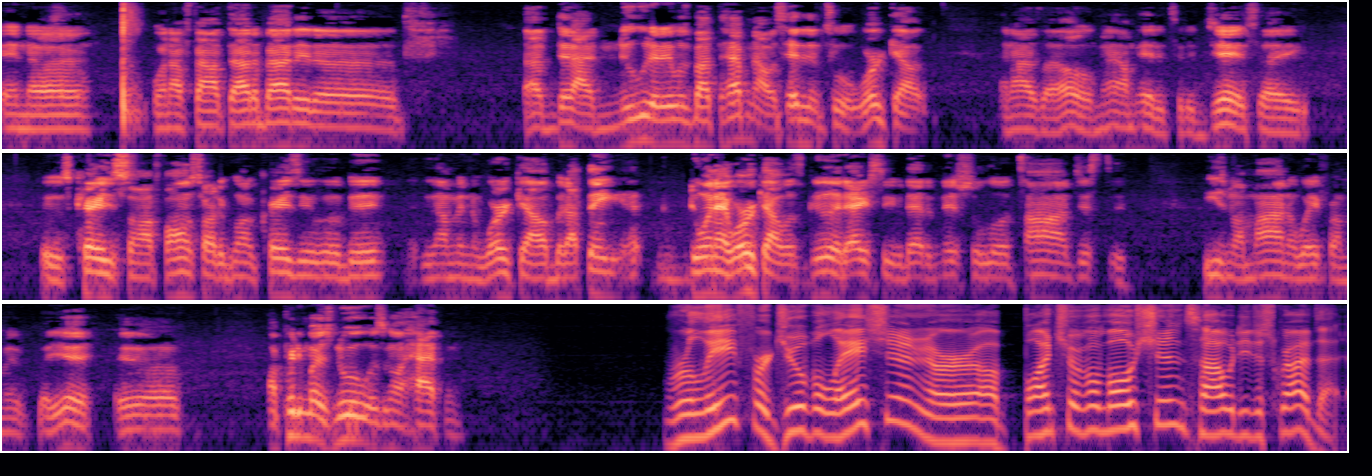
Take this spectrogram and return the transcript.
And uh, when I found out about it, uh, I, that I knew that it was about to happen. I was headed into a workout, and I was like, oh man, I'm headed to the Jets. Like it was crazy. So my phone started going crazy a little bit. I'm in the workout, but I think doing that workout was good actually. With That initial little time just to ease my mind away from it. But yeah, it, uh, I pretty much knew it was going to happen. Relief or jubilation or a bunch of emotions? How would you describe that?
